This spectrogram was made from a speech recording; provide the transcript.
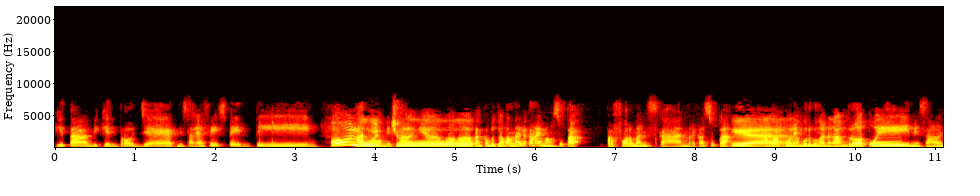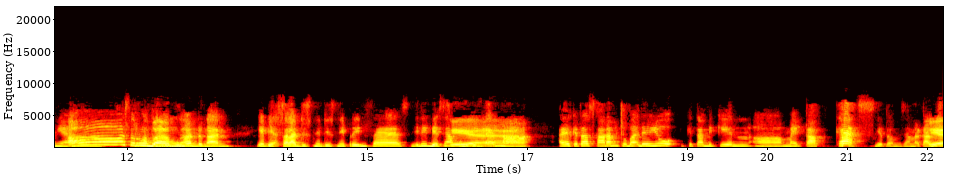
kita bikin project, misalnya face painting oh atau lucu misalnya, uh-uh, kan kebetulan kan mereka kan emang suka performance kan, mereka suka iya apa pun yang berhubungan dengan Broadway misalnya, ah seru atau berhubungan banget dengan ya biasalah Disney Disney Princess. Jadi biasanya aku bikin Iya. tema. Ayo kita sekarang coba deh yuk kita bikin uh, makeup cats gitu. Misalnya mereka bisa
